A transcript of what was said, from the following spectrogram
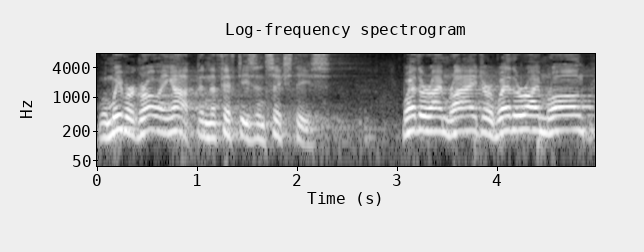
when we were growing up in the 50s and 60s. Whether I'm right or whether I'm wrong,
